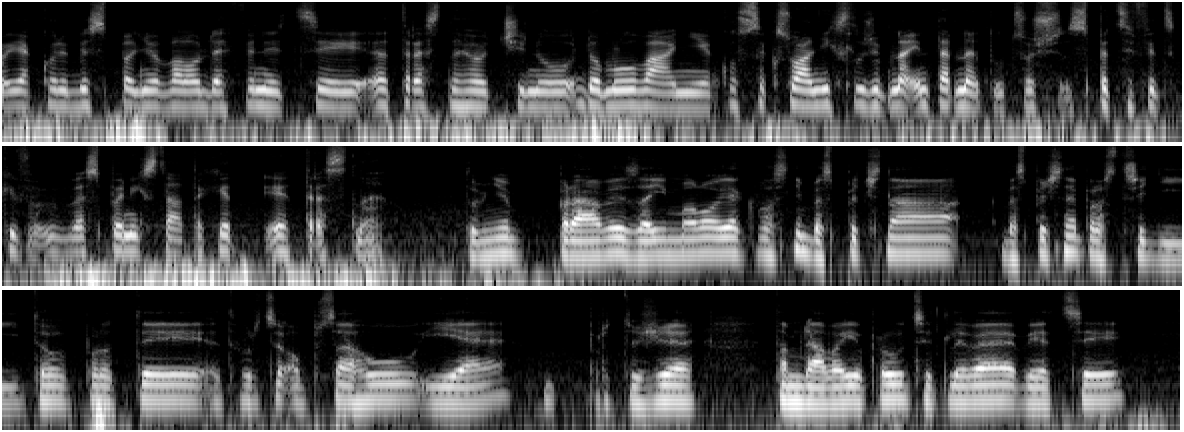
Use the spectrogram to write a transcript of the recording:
jako kdyby splňovalo definici eh, trestného činu domlouvání jako sexuálních služeb na internetu, což specificky ve Spojených státech je, je trestné. To mě právě zajímalo, jak vlastně bezpečná, bezpečné prostředí to pro ty tvůrce obsahu je, protože tam dávají opravdu citlivé věci Eh,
